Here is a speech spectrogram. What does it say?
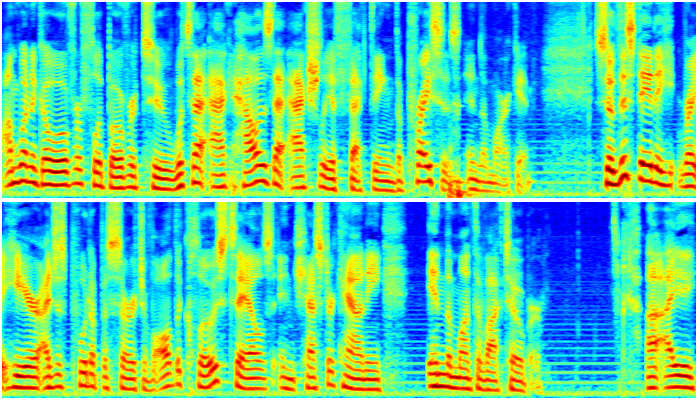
I'm going to go over, flip over to what's that, act, how is that actually affecting the prices in the market? So this data right here, I just put up a search of all the closed sales in Chester County in the month of October. Uh, I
